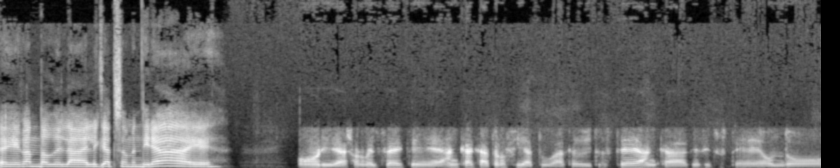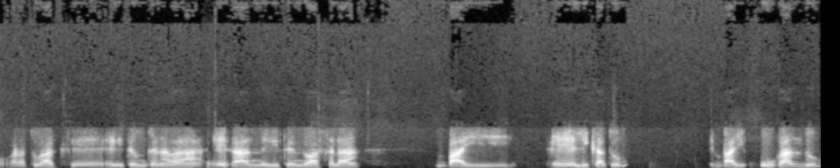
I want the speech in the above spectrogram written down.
egan daudela elikatzen omen dira, e... Hori da, sorbeltzek eh, hankak atrofiatuak edo dituzte, hankak ez dituzte ondo garatuak, e, egiten dutena da, egan egiten doa zela, bai e, elikatu, bai ugaldu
